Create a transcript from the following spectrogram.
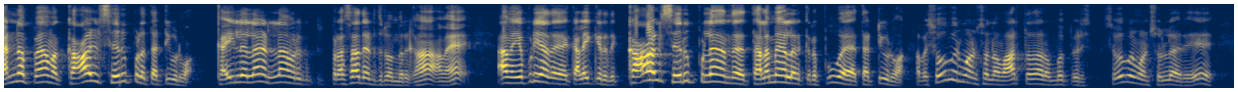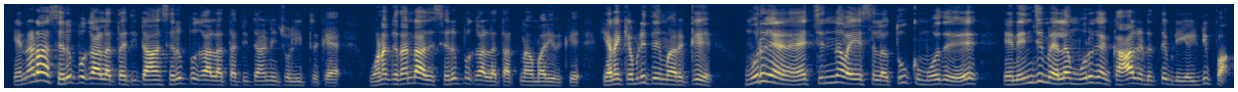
கண்ணப்பன் அவன் கால் செருப்பில் தட்டி விடுவான். கையிலலாம் எல்லாம் அவருக்கு பிரசாதம் எடுத்துகிட்டு வந்திருக்கான் அவன். அவன் எப்படி அதை கலைக்கிறது? கால் செருப்பில் அந்த தலைமையில் இருக்கிற பூவை தட்டி விடுவான். அப்போ சிவபெருமான் சொன்ன வார்த்தை தான் ரொம்ப பெருசு சிவபெருமான் சொல்லாரு என்னடா செருப்பு காலில் தட்டிட்டான் செருப்பு காலில் தட்டிட்டான்னு நீ சொல்லிட்டு இருக்க? உனக்கு தாண்டா அது செருப்பு காலில் தட்டின மாதிரி இருக்குது எனக்கு எப்படி தெரியுமா இருக்குது முருகனை சின்ன வயசில் தூக்கும் போது என் நெஞ்சு மேலே முருகன் கால் எடுத்து இப்படி இடிப்பான்.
